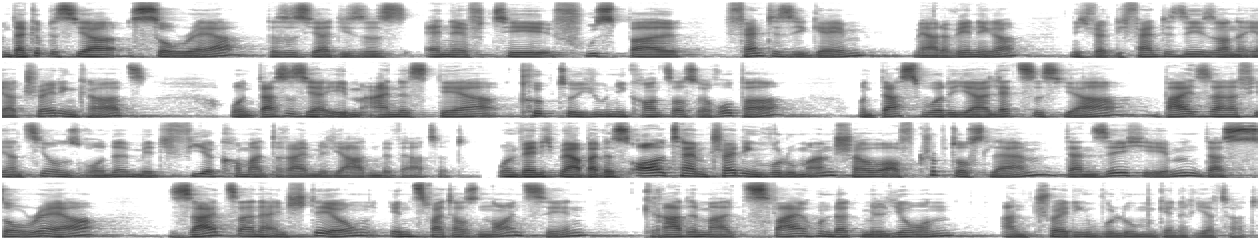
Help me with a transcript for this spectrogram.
Und da gibt es ja So Rare, das ist ja dieses NFT-Fußball-Fantasy-Game, mehr oder weniger. Nicht wirklich Fantasy, sondern eher Trading Cards. Und das ist ja eben eines der Krypto-Unicorns aus Europa. Und das wurde ja letztes Jahr bei seiner Finanzierungsrunde mit 4,3 Milliarden bewertet. Und wenn ich mir aber das All-Time-Trading-Volumen anschaue auf CryptoSlam, dann sehe ich eben, dass So Rare seit seiner Entstehung in 2019 gerade mal 200 Millionen an Trading-Volumen generiert hat.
